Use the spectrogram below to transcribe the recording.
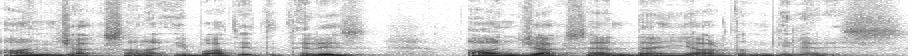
Ancak sana ibadet ederiz, ancak senden yardım dileriz.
